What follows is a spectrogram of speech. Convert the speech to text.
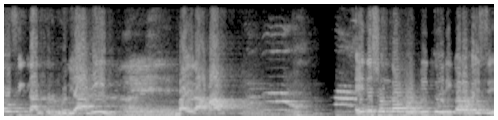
তৌফিক দান করুন বলি, আমিন। আমার, এই যে সুন্দর মসজিদ তৈরি করা হয়েছে,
